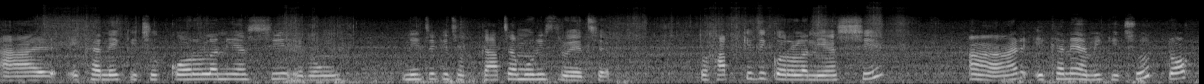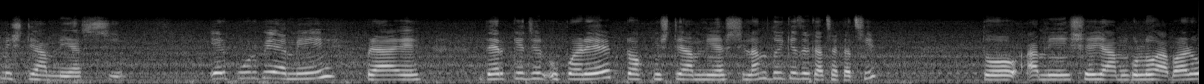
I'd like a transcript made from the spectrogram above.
আর এখানে কিছু করলা নিয়ে আসছি এবং নিচে কিছু কাঁচামরিচ রয়েছে। তো হাফ কেজি করলা নিয়ে আসছি। আর এখানে আমি কিছু টক মিষ্টি আম নিয়ে আসছি। এর পূর্বে আমি প্রায় দেড় কেজির উপরে টক মিষ্টি আম নিয়ে আসছিলাম, দুই কেজির কাছাকাছি। তো আমি সেই আমগুলো আবারও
